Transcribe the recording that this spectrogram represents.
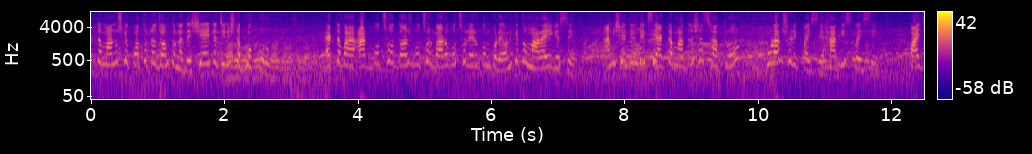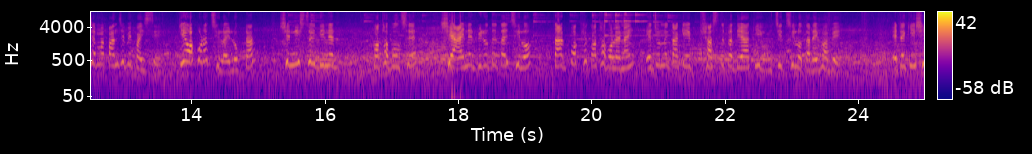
একটা মানুষকে কতটা যন্ত্রণা দেয়, সে এইটা জিনিসটা ভোগ করুক। একটা বা আট বছর, দশ বছর, বারো বছর এরকম করে, অনেকে তো মারাই গেছে। আমি সেদিন দেখছি একটা মাদ্রাসার ছাত্র কোরআন শরীফ পাইছে, হাদিস পাইছে। পায়জামা পাঞ্জাবি পাইছে। কি অপরাধ ছিল এই লোকটার? সে নিশ্চয়ই দিনের কথা বলছে সে আইনের বিরোধিতায় ছিল তার পক্ষে কথা বলে নাই এজন্য তাকে শাস্তিটা দেওয়া কি উচিত ছিল তার এইভাবে এটা কি সে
